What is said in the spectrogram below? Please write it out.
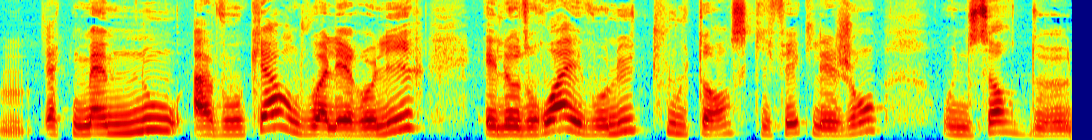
Hmm. Que même nous, avocats, on doit les relire et le droit évolue tout le temps, ce qui fait que les gens ont une sorte de,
